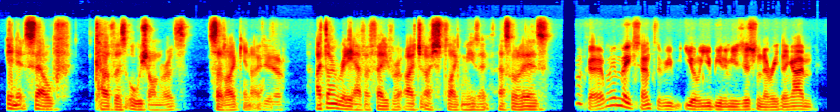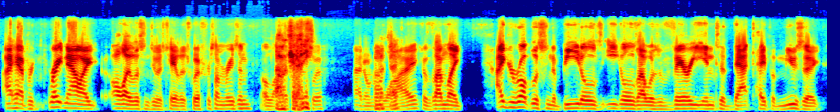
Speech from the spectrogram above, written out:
in itself covers all genres. So like you know, Yeah. I don't really have a favorite. I, I just like music. That's all it is. Okay, I mean, it makes sense if you you know you being a musician and everything. I'm I have right now. I all I listen to is Taylor Swift for some reason. A lot Okay. of Taylor Swift. I don't know Okay. why because I'm like I grew up listening to Beatles, Eagles. I was very into that type of music,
